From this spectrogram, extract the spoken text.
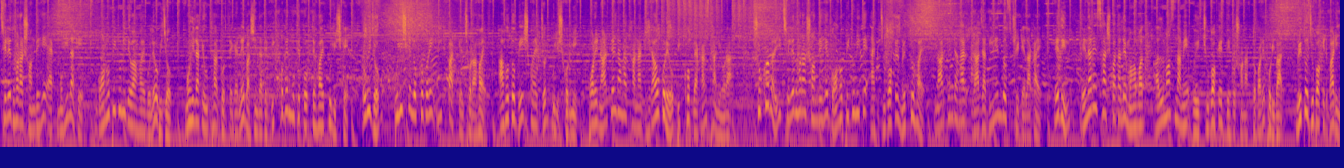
ছেলে ধরা সন্দেহে এক মহিলাকে গণপিটুনি দেওয়া হয় বলে অভিযোগ। মহিলাকে উদ্ধার করতে গেলে বাসিন্দাদের বিক্ষোভের মুখে পড়তে হয় পুলিশকে। অভিযোগ, পুলিশকে লক্ষ্য করে ইট পাটকেল ছোড়া হয়। আহত বেশ কয়েকজন পুলিশকর্মী। পরে নারকেলডাঙ্গা থানা ঘেরাও করেও বিক্ষোভ দেখান স্থানীয়রা। শুক্রবারই ছেলে ধরা সন্দেহে গণপিটুনিতে এক যুবকের মৃত্যু হয় নারকেলডাঙ্গার রাজা দীনেন্দ্র স্ট্রিট এলাকায়। এদিন এনআরএস হাসপাতালে মোহাম্মদ আলমাস নামে ওই যুবকের দেহ শনাক্ত করে পরিবার। মৃত যুবকের বাড়ি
